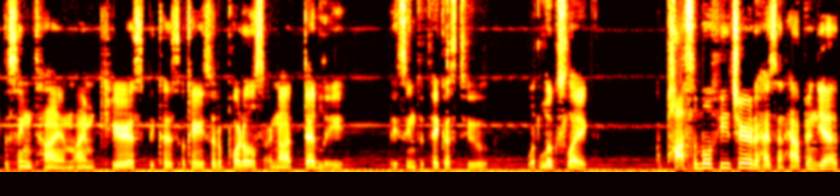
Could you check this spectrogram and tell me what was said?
At the same time, I'm curious because okay, so the portals are not deadly. They seem to take us to what looks like a possible future that hasn't happened yet.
